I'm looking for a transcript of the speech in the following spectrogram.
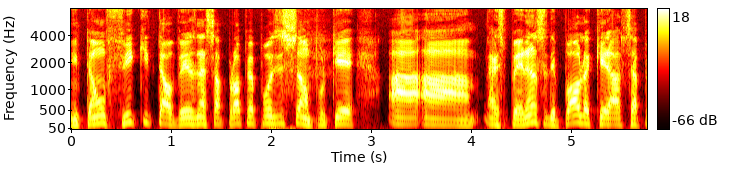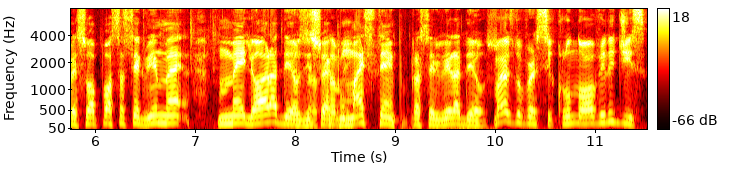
então fique talvez nessa própria posição, porque a, a, a esperança de Paulo é que essa pessoa possa servir me- melhor a Deus, isso é, com Exatamente. mais tempo para servir a Deus. Mas no versículo 9 ele diz:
